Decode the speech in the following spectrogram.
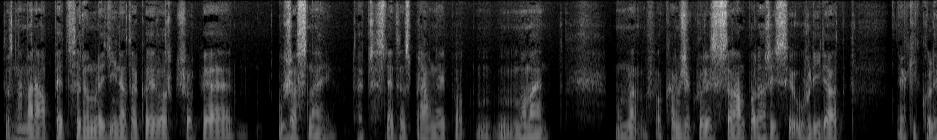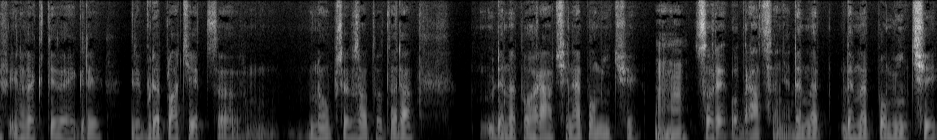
To znamená, 5-7 lidí na takový workshop je úžasný. To je přesně ten správný moment. moment. V okamžiku, kdy se nám podaří si uhlídat jakýkoliv invektivy, kdy, kdy bude platit eh, mnou převzato teda jdeme po hráči, ne po míči. Mm-hmm. Sorry, obráceně. Jdeme, jdeme po míči,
